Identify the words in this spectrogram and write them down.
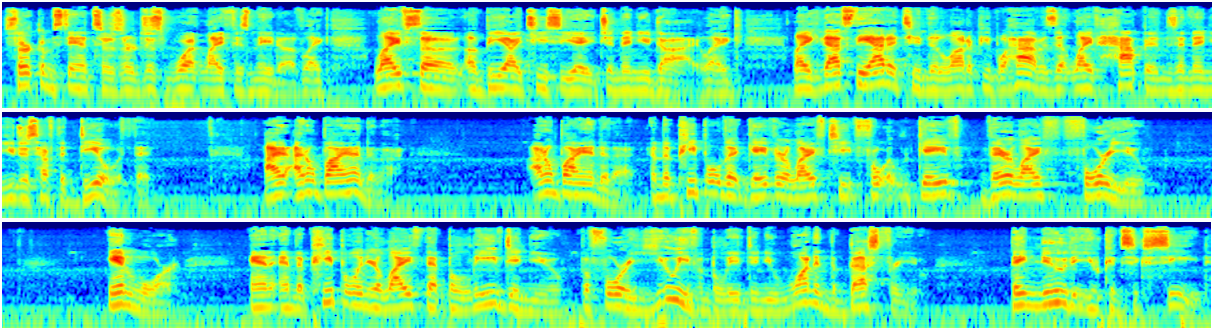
Circumstances are just what life is made of. Like life's a a, B-I-T-C-H and then you die. Like like that's the attitude that a lot of people have is that life happens and then you just have to deal with it. I, I don't buy into that. I don't buy into that. And the people that gave their life to for, gave their life for you in war, and and the people in your life that believed in you before you even believed in you wanted the best for you. They knew that you could succeed.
